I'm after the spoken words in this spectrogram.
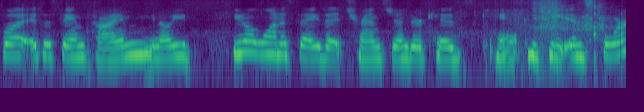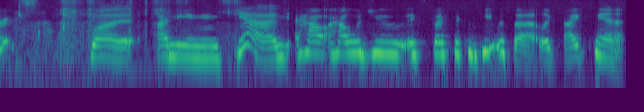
But at the same time, you know, you you don't want to say that transgender kids can't compete in sports, but I mean, yeah, how how would you expect to compete with that? Like, I can't.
